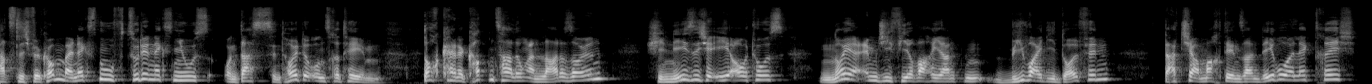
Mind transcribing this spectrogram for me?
Herzlich willkommen bei Next Move zu den Next News und das sind heute unsere Themen. Doch keine Kartenzahlung an Ladesäulen, chinesische E-Autos, neue MG4-Varianten, BYD Dolphin, Dacia macht den Sandero elektrisch,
